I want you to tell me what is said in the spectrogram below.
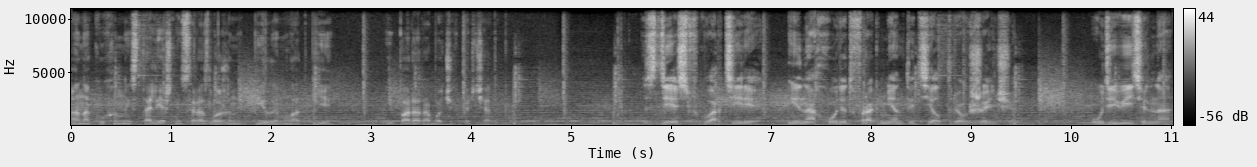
а на кухонной столешнице разложены пилы, молотки и пара рабочих перчаток. Здесь, в квартире, и находят фрагменты тел трех женщин. Удивительно,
